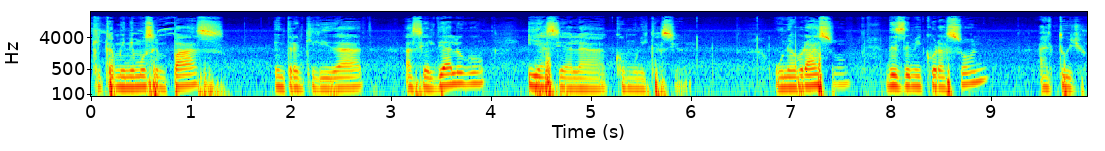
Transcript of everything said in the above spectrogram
que caminemos en paz, en tranquilidad, hacia el diálogo y hacia la comunicación. Un abrazo desde mi corazón al tuyo.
